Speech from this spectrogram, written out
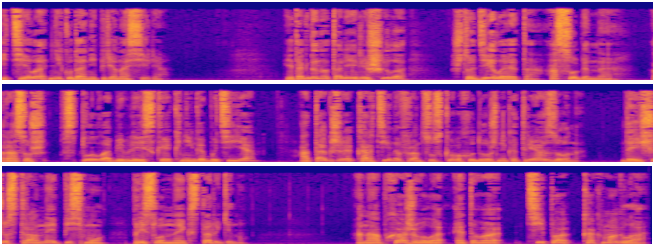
и тело никуда не переносили. И тогда Наталья решила, что дело это особенное, раз уж всплыла библейская книга «Бытия», а также картина французского художника Триазона, да еще странное письмо, присланное к Старыгину. Она обхаживала этого типа как могла,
